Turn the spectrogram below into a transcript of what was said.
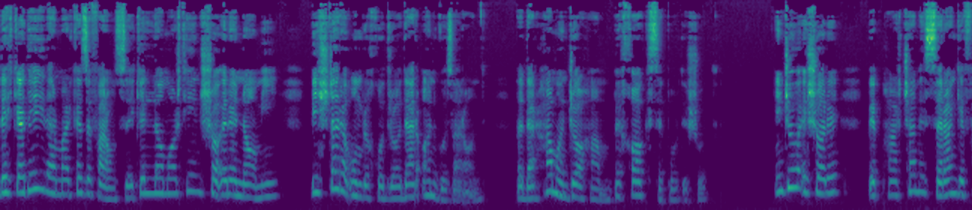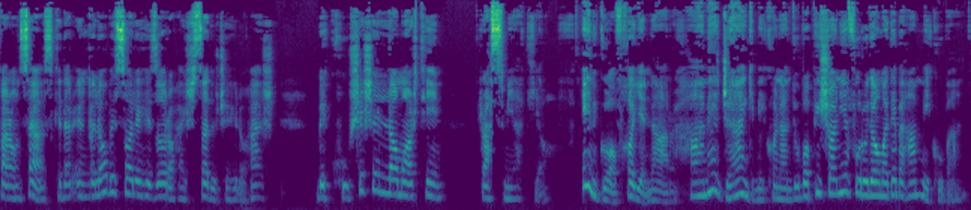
دهکده ای در مرکز فرانسه که لامارتین شاعر نامی بیشتر عمر خود را در آن گذراند و در همانجا هم به خاک سپرده شد اینجا اشاره به پرچم سرنگ فرانسه است که در انقلاب سال 1848 به کوشش لامارتین رسمیت یافت. این گاوهای نر همه جنگ می کنند و با پیشانی فرود آمده به هم می کوبند.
